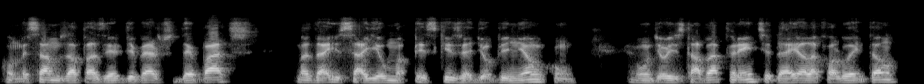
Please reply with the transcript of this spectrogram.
começamos a fazer diversos debates, mas daí saiu uma pesquisa de opinião com onde eu estava à frente, daí ela falou, então,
